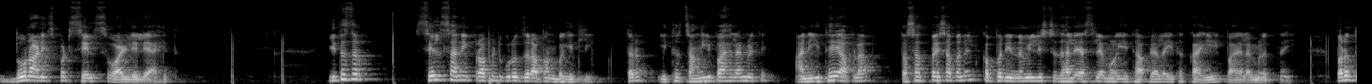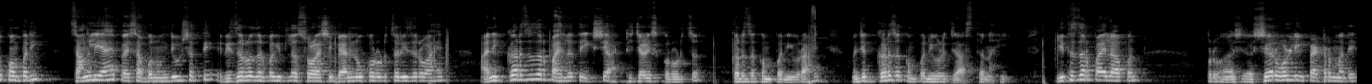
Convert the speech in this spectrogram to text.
दोन अडीच पट सेल्स वाढलेले आहेत. इथं जर सेल्स आणि प्रॉफिट ग्रोथ जर आपण बघितली तर इथं चांगली पाहायला मिळते. आणि इथेही आपला तसाच पैसा बनेल. कंपनी नवीन लिस्ट झाली असल्यामुळे इथं आपल्याला इथं काहीही पाहायला मिळत नाही. परंतु कंपनी चांगली आहे पैसा बनवून देऊ शकते. रिझर्व जर बघितलं सोळाशे ब्याण्णव करोडचं रिझर्व आहे. आणि कर्ज जर पाहिलं तर एकशे अठ्ठेचाळीस करोडचं कर्ज कंपनीवर आहे. म्हणजे कर्ज कंपनीवर जास्त नाही. इथं जर पाहिलं आपण प्र शेअर होल्डिंग पॅटर्नमध्ये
